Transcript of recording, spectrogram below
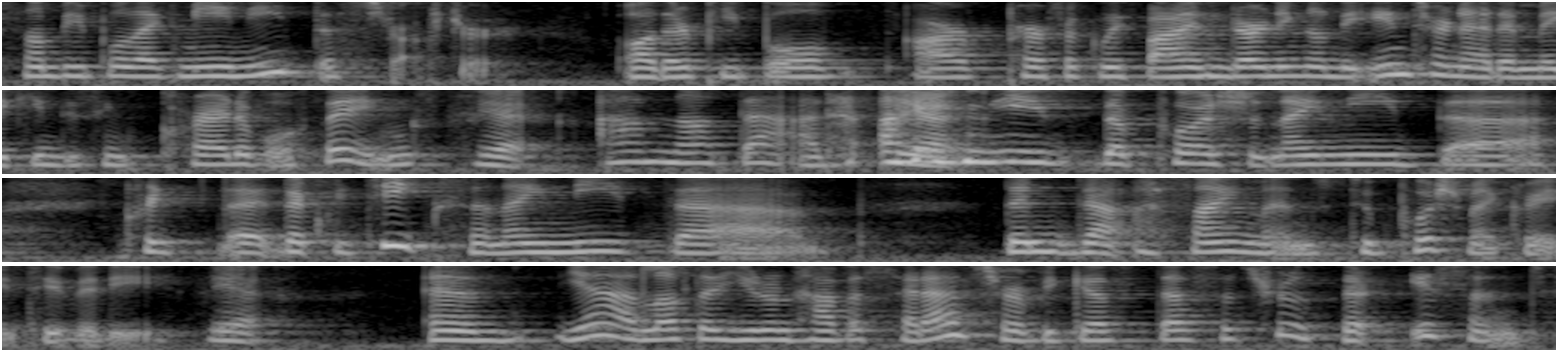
some people like me need the structure. Other people are perfectly fine learning on the internet and making these incredible things. yeah, I'm not that. Yeah. I need the push and I need the uh, the critiques and I need the, the the assignments to push my creativity. yeah, And yeah, I love that you don't have a set answer because that's the truth. There isn't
